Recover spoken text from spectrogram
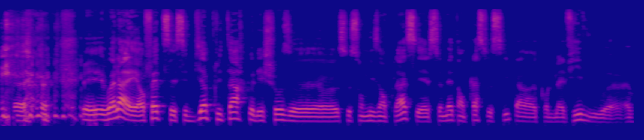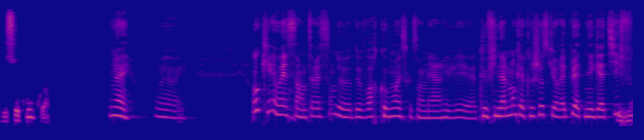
et voilà. Et en fait, c'est bien plus tard que les choses se sont mises en place et elles se mettent en place aussi par quand la vie vous vous secoue, quoi. Ouais, ouais, ouais. Ok, ouais, c'est intéressant de, voir comment est-ce que tu en es arrivé, euh, que finalement quelque chose qui aurait pu être négatif, mmh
